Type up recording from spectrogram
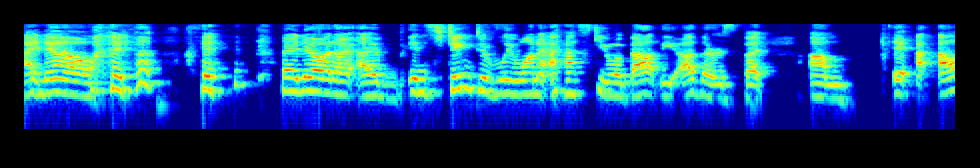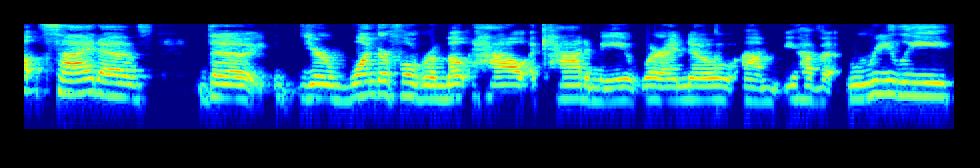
I know, I know, and I, I instinctively want to ask you about the others, but um, it, outside of the your wonderful remote how academy where i know um, you have a really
